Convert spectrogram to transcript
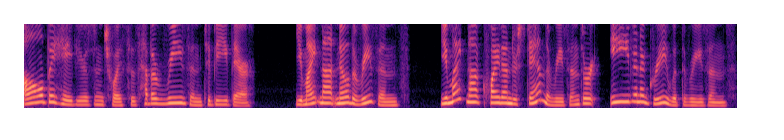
All behaviors and choices have a reason to be there. You might not know the reasons, you might not quite understand the reasons or even agree with the reasons.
